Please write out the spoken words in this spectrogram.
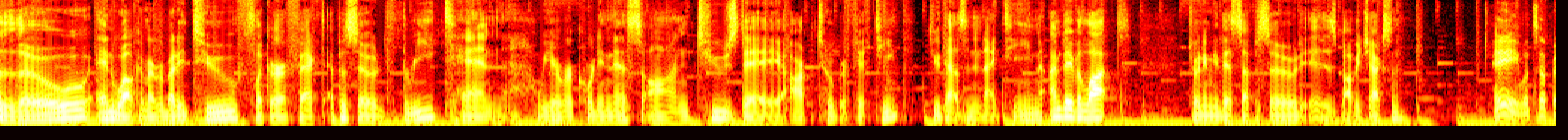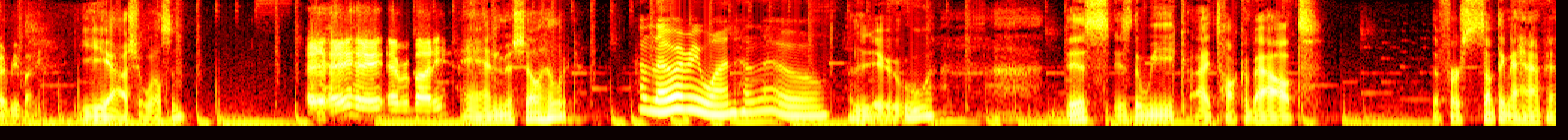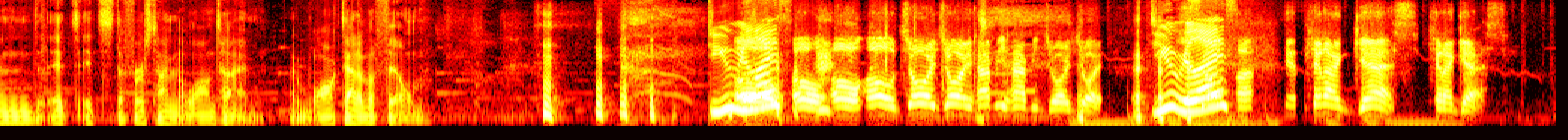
Hello and welcome everybody to Flicker Effect episode 310. We are recording this on Tuesday, October 15th, 2019. I'm David Lott. Joining me this episode is Bobby Jackson, Hey, what's up, everybody? Yasha Wilson, Hey, hey, hey, everybody. and Michelle Hillard. Hello, everyone. Hello. Hello. This is the week I talk about the first something that happened. It's it's the first time in a long time I walked out of a film. Do you realize? Oh, oh, oh, oh, joy, joy, happy, happy, joy, joy. Do you realize? So, uh, can, can I guess? Can I guess?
